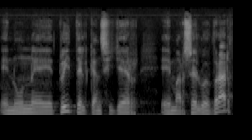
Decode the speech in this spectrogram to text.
en un eh, tuit del canciller eh, Marcelo Ebrard,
